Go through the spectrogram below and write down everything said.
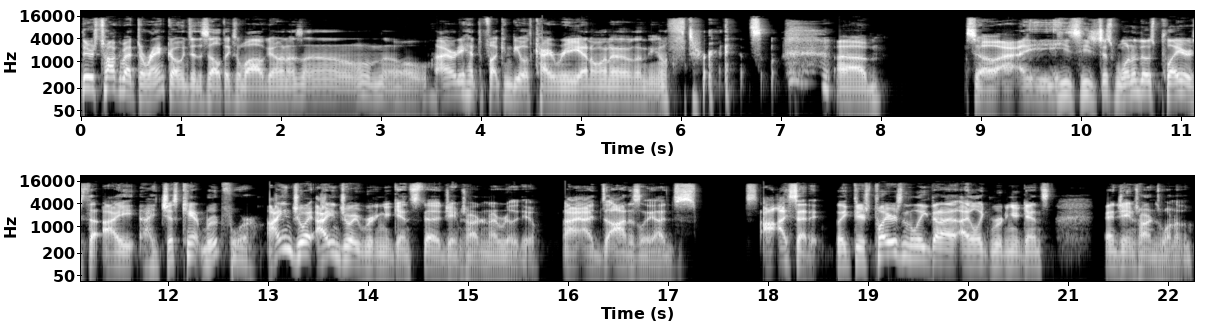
There's talk about Durant going to the Celtics a while ago, and I was like, oh no, I already had to fucking deal with Kyrie. I don't want to deal with Durant. So, um, so I, he's he's just one of those players that I I just can't root for. I enjoy I enjoy rooting against uh, James Harden. I really do. I, I honestly, I just I, said it. Like there's players in the league that I, I like rooting against, and James Harden's one of them.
